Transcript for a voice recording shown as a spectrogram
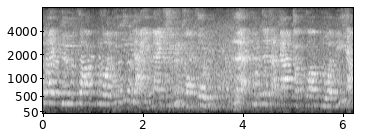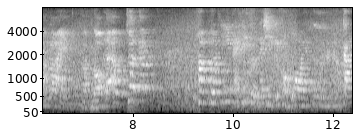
ไรคือความกลัวที่ยิ่งใหญ่ในชีวิตของคุณ และคุณจะจัดการกับความกลัวนี้อย่างไรถ้าพร้อมแล้วเชิญครับ ความกลัวที่ยิ่งใหญ่ที่สุดในชีวิตของบอยคือการ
